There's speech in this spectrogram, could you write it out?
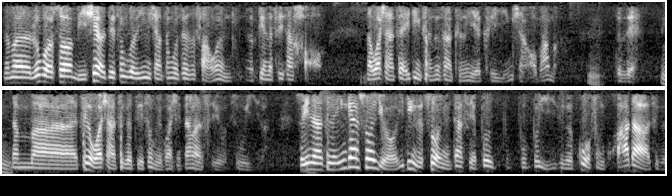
那么如果说米歇尔对中国的印象通过这次访问呃变得非常好，那我想在一定程度上可能也可以影响奥巴马。嗯。对不对？那么这个我想，这个对中美关系当然是有注意了。所以呢，这个应该说有一定的作用，但是也不不不不以这个过分夸大这个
